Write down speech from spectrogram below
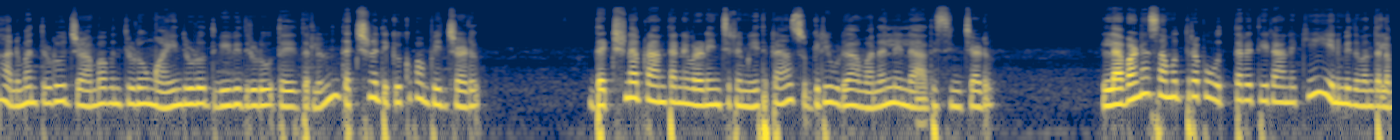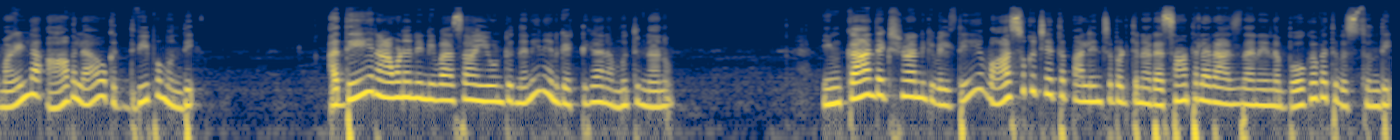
హనుమంతుడు జాంబవంతుడు మహేంద్రుడు ద్వివిధుడు తదితరులను దక్షిణ దిక్కుకు పంపించాడు. దక్షిణ ప్రాంతాన్ని వర్ణించిన మీదట సుగ్రీవుడు ఆ వనల్ని ఆదేశించాడు. లవణ సముద్రపు ఉత్తర తీరానికి ఎనిమిది వందల మైళ్ళ ఆవల ఒక ద్వీపం ఉంది. అదే రావణుని నివాసం అయి ఉంటుందని నేను గట్టిగా నమ్ముతున్నాను. ఇంకా దక్షిణానికి వెళ్తే వాసుకు చేత పాలించబడుతున్న రసాతల రాజధాని అయిన భోగవతి వస్తుంది.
